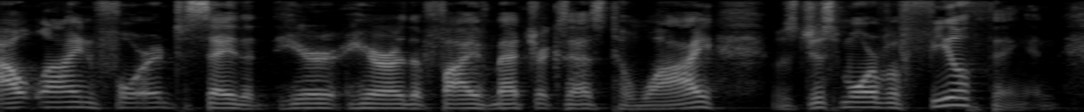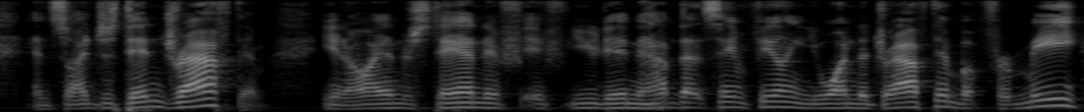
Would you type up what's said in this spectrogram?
outline for it to say that here here are the five metrics as to why. It was just more of a feel thing, and and so I just didn't draft him. You know, I understand if if you didn't have that same feeling, you wanted to draft him, but for me,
